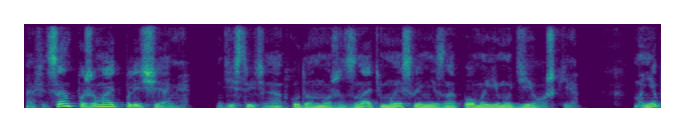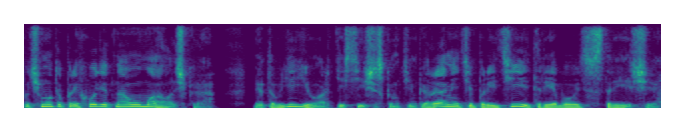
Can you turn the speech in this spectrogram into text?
Официант пожимает плечами. Действительно, откуда он может знать мысли незнакомой ему девушки? Мне почему-то приходит на ум Алочка. Это в ее артистическом темпераменте прийти и требовать встречи.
